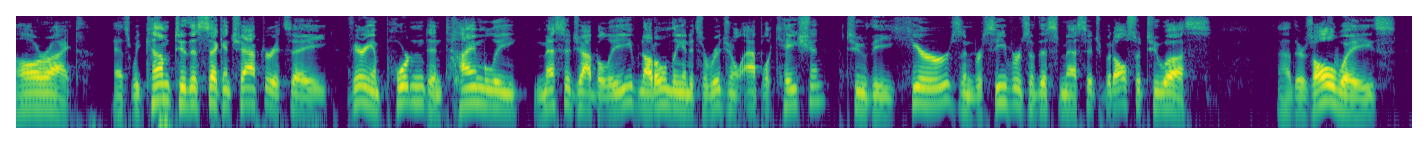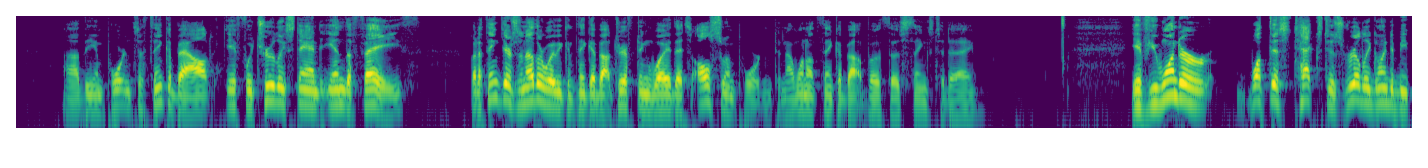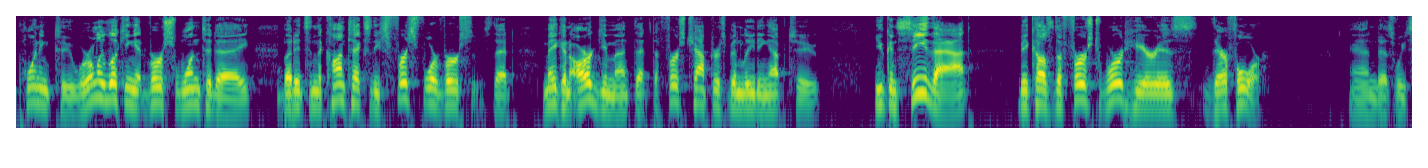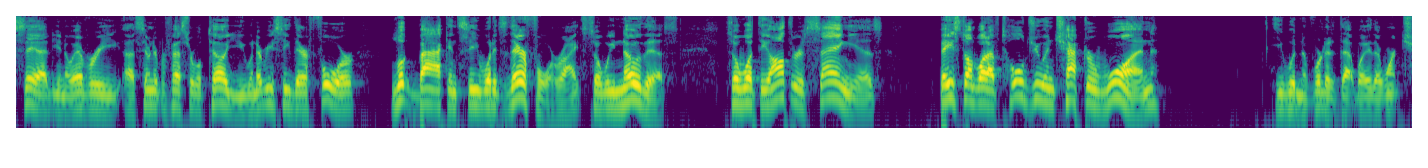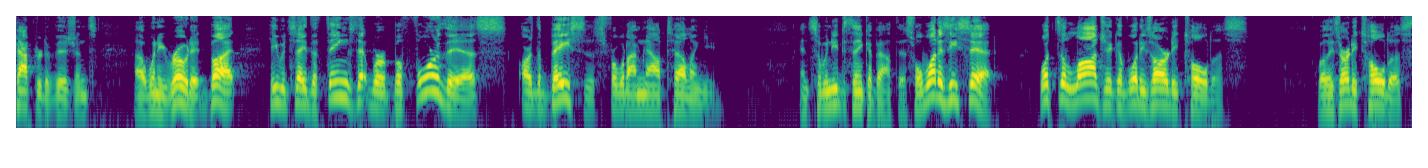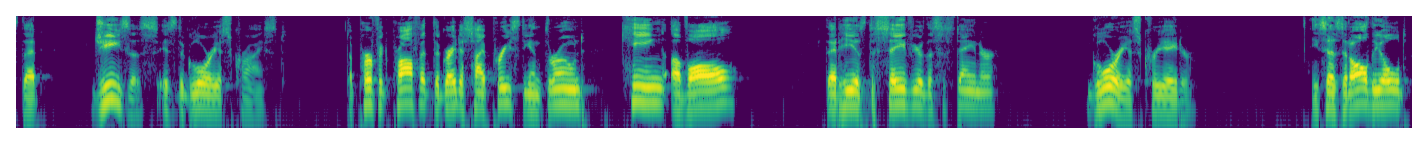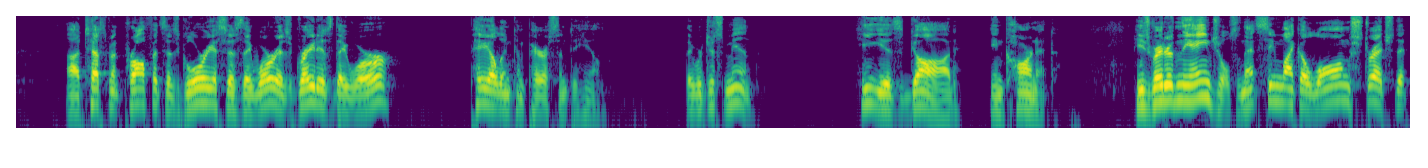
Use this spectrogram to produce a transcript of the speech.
All right. As we come to this second chapter, it's a very important and timely message, I believe, not only in its original application to the hearers and receivers of this message, but also to us. Uh, there's always uh, the importance to think about if we truly stand in the faith. But I think there's another way we can think about drifting away that's also important, and I want to think about both those things today. If you wonder what this text is really going to be pointing to. We're only looking at verse 1 today, but it's in the context of these first four verses that make an argument that the first chapter has been leading up to. You can see that because the first word here is therefore. And as we said, you know, every uh, seminary professor will tell you whenever you see therefore, look back and see what it's there for, right? So we know this. So what the author is saying is, based on what I've told you in chapter 1, he wouldn't have worded it that way. There weren't chapter divisions uh, when he wrote it, but he would say the things that were before this are the basis for what I'm now telling you. And so we need to think about this. Well, what has he said? What's the logic of what he's already told us? Well, he's already told us that Jesus is the glorious Christ, the perfect prophet, the greatest high priest, the enthroned king of all, that he is the Savior, the sustainer, glorious creator. He says that all the old uh, Testament prophets, as glorious as they were, as great as they were, pale in comparison to him. They were just men. He is God incarnate. He's greater than the angels, and that seemed like a long stretch that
